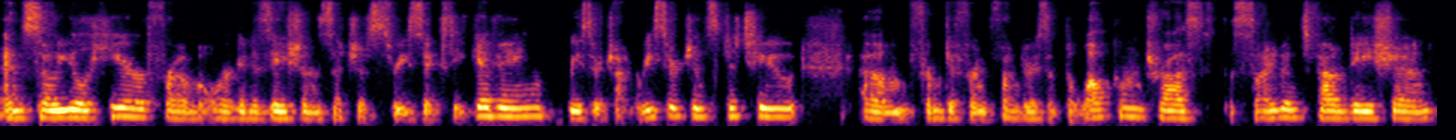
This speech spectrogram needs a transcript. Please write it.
And so you'll hear from organizations such as 360 Giving, Research on Research Institute, um, from different funders at the Wellcome Trust, the Simons Foundation,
